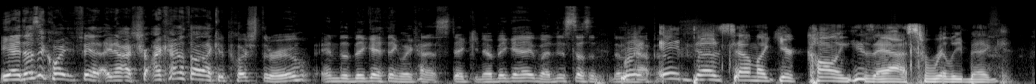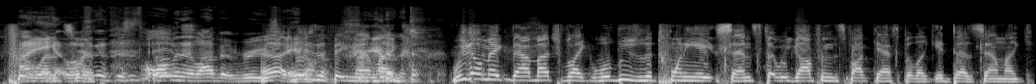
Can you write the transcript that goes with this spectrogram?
yeah, it doesn't quite fit. You know, I try, I kind of thought I could push through, and the Big A thing would kind of stick. You know, Big A, but it just doesn't doesn't It, happen. it does sound like you're calling his ass really big. For I, what it's well, worth. this is all been a lot of it rude. Uh, to hit here's the them. thing, man. Like, we don't make that much. Like, we'll lose the 28 cents that we got from this podcast, but like, it does sound like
